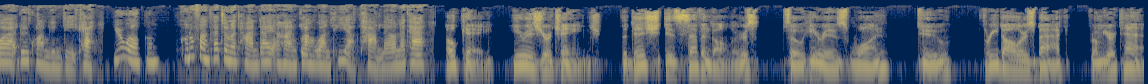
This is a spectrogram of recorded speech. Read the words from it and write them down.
ว่าด้วยความยินดีค่ะ You're welcome. คุณผู้ฟังคะโจนาธานได้อาหารกลางวันที่อยากทานแล้วนะคะ Okay, here is your change. The dish is $7, so here is one, two, three dollars back from your ten.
